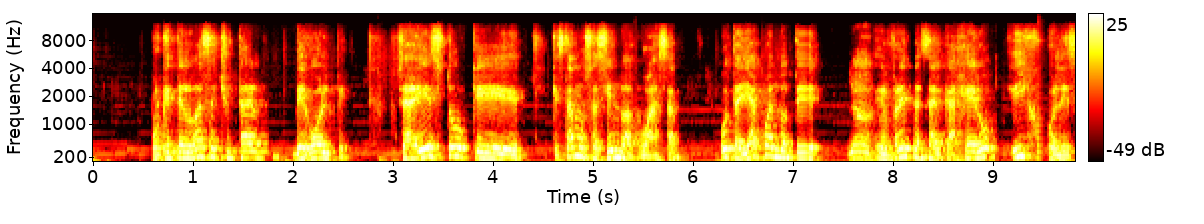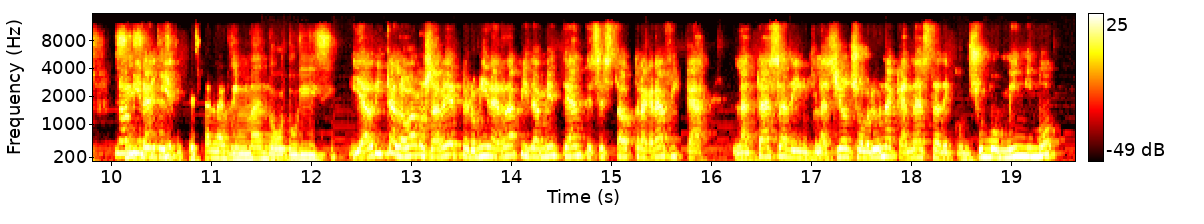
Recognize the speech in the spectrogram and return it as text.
porque te lo vas a chutar de golpe. O sea, esto que, estamos haciendo a WhatsApp, puta, ya cuando te No. enfrentas al cajero, híjoles, No, sí mira, sientes y- que te están arrimando durísimo. Y ahorita lo vamos a ver, pero mira, rápidamente antes esta otra gráfica, la tasa de inflación sobre una canasta de consumo mínimo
